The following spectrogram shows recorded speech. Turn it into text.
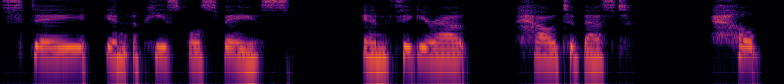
stay in a peaceful space and figure out how to best help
